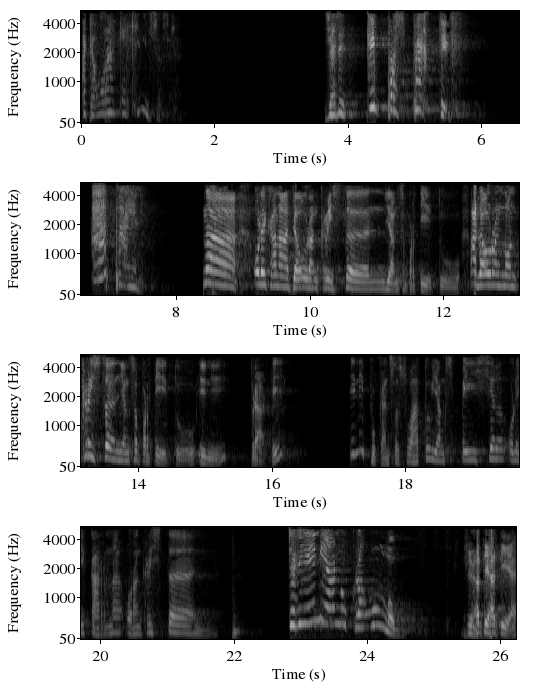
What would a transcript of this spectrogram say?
Ada orang kayak gini saudara. Jadi keep perspektif. Apa ini? Nah, oleh karena ada orang Kristen yang seperti itu. Ada orang non-Kristen yang seperti itu. Ini berarti ini bukan sesuatu yang spesial oleh karena orang Kristen. Jadi ini anugerah umum. Hati-hati ya.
